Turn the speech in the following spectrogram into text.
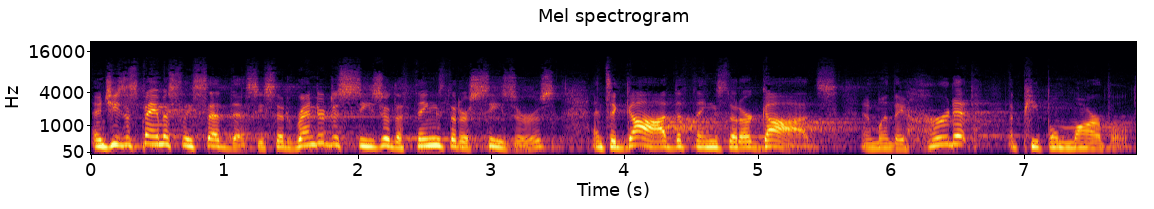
And Jesus famously said this He said, Render to Caesar the things that are Caesar's, and to God the things that are God's. And when they heard it, the people marveled.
